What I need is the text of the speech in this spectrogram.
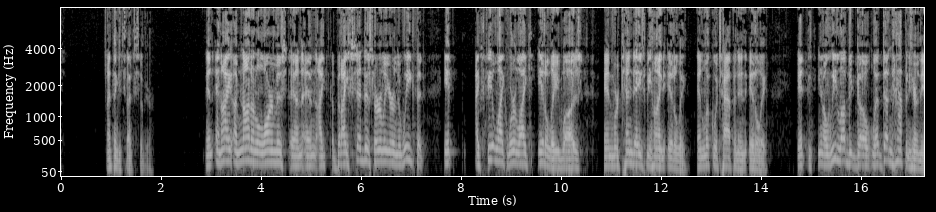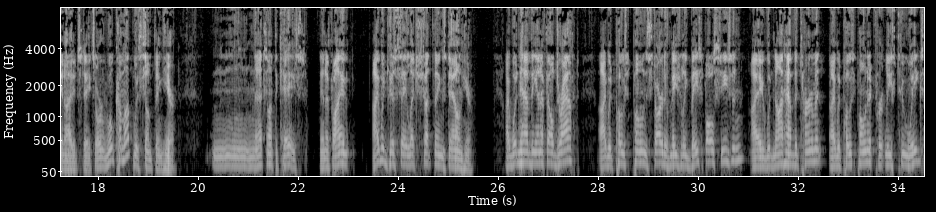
I think it's that severe. And and I, I'm not an alarmist and, and I but I said this earlier in the week that it I feel like we're like Italy was and we're ten days behind Italy. And look what's happened in Italy. It you know, we love to go well it doesn't happen here in the United States, or we'll come up with something here. Mm, that's not the case. And if I I would just say let's shut things down here. I wouldn't have the NFL draft. I would postpone the start of Major League Baseball season. I would not have the tournament. I would postpone it for at least two weeks.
